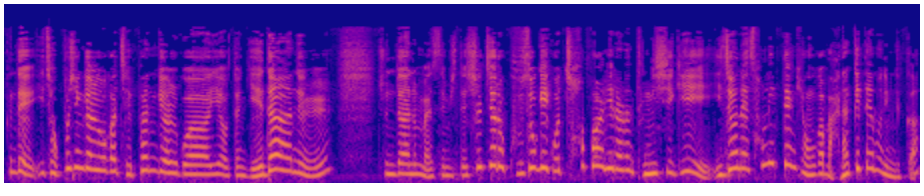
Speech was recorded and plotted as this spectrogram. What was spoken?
근데 이 적부심 결과가 재판 결과에 어떤 예단을 준다는 말씀이신데 실제로 구속이고 처벌이라는 등식이 이전에 성립된 경우가 많았기 때문입니까?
